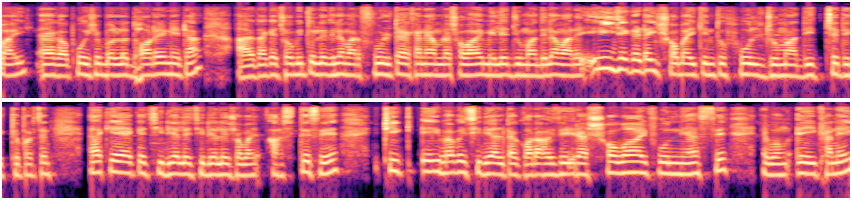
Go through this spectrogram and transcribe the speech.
পাই। এক আপু এসে বলল, ধরেন এটা। আর তাকে ছবি তুলে দিলাম। আর ফুলটা এখানে আমরা সবাই মিলে জমা দিলাম। আর এই জায়গাটাই সবাই কিন্তু ফুল জমা দিচ্ছে, দেখতে পাচ্ছেন একে একে সিরিয়ালে সিরিয়ালে সবাই আসতেছে। ঠিক এইভাবে সিরিয়ালটা করা হয়েছে। এরা সবাই ফুল নিয়ে আসছে এবং এইখানেই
